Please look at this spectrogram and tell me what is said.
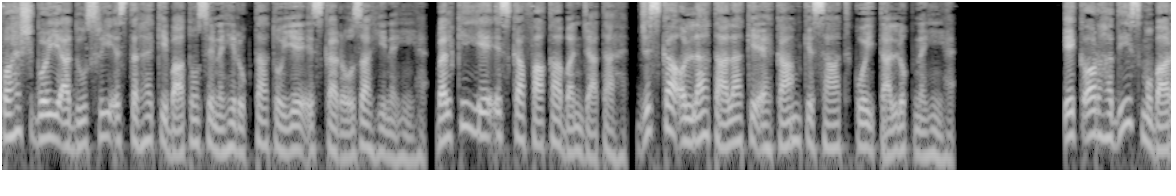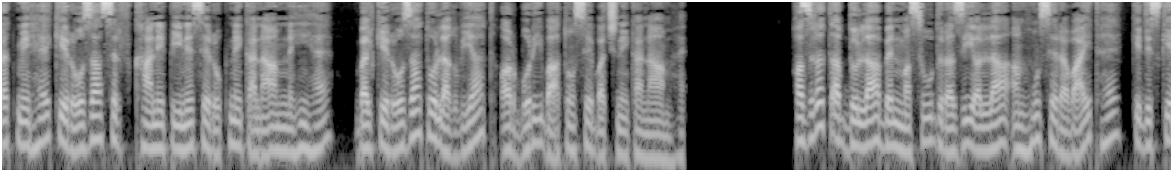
फहश गोई या दूसरी इस तरह की बातों से नहीं रुकता तो ये इसका रोज़ा ही नहीं है, बल्कि ये इसका फाका बन जाता है, जिसका अल्लाह ताला के अहकाम के साथ कोई ताल्लुक नहीं है। एक और हदीस मुबारक में है कि रोज़ा सिर्फ़ खाने पीने से रुकने का नाम नहीं है, बल्कि रोज़ा तो लगवियात और बुरी बातों से बचने का नाम है। हज़रत अब्दुल्ला बिन मसूद रज़ी अल्लाह अनहू से रवायत है कि जिसके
